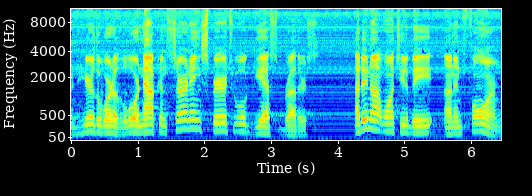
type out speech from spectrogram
And hear the word of the Lord. Now, concerning spiritual gifts, brothers, I do not want you to be uninformed.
